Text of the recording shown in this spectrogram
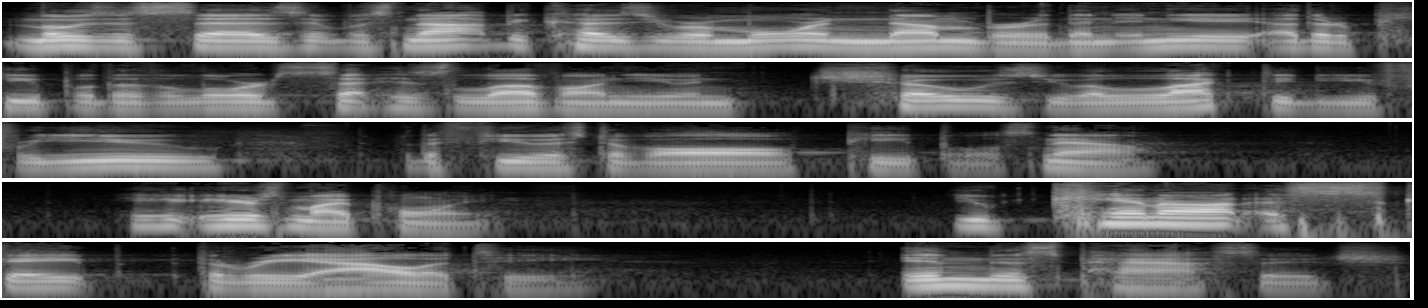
Moses says, It was not because you were more in number than any other people that the Lord set his love on you and chose you, elected you, for you were the fewest of all peoples. Now, here's my point you cannot escape the reality in this passage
